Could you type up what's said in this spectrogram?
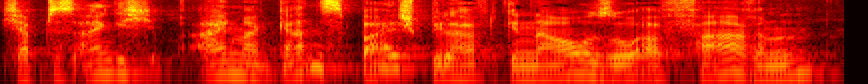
ich habe das eigentlich einmal ganz beispielhaft genau so erfahren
